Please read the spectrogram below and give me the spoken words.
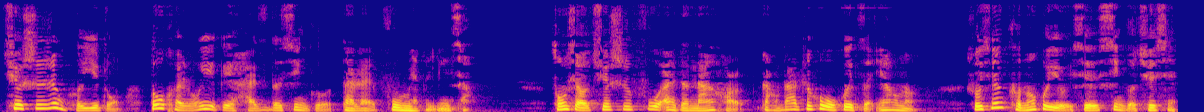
缺失任何一种，都很容易给孩子的性格带来负面的影响。从小缺失父爱的男孩，长大之后会怎样呢？首先，可能会有一些性格缺陷。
